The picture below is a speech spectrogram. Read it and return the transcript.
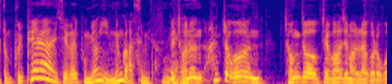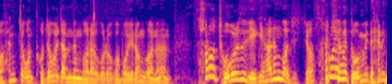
좀 불편해하는 시각이 분명히 있는 것 같습니다. 네. 저는 한쪽은 정적 제거하지 말라 그러고 한쪽은 도적을 잡는 거라 그러고 뭐 이런 거는 서로 좋을 얘기하는 거죠. 서로에게 그렇죠? 도움이 되는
